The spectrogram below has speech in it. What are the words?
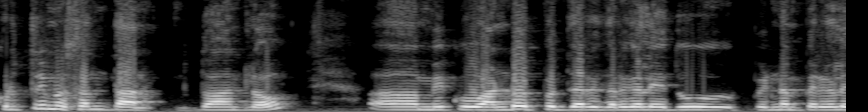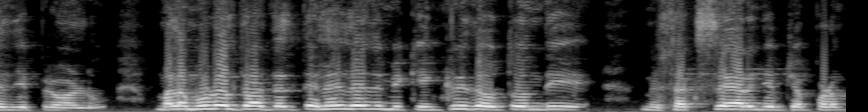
కృత్రిమ సంతానం. దాంట్లో మీకు అండోత్పత్తి జరగ జరగలేదు పిండం పెరగలేదు చెప్పిన వాళ్ళు మళ్ళీ మూడో తర్వాత తెలియలేదు మీకు ఇంక్రీజ్ అవుతుంది మీరు సక్సెస్ అయ్యారని చెప్పి చెప్పడం.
